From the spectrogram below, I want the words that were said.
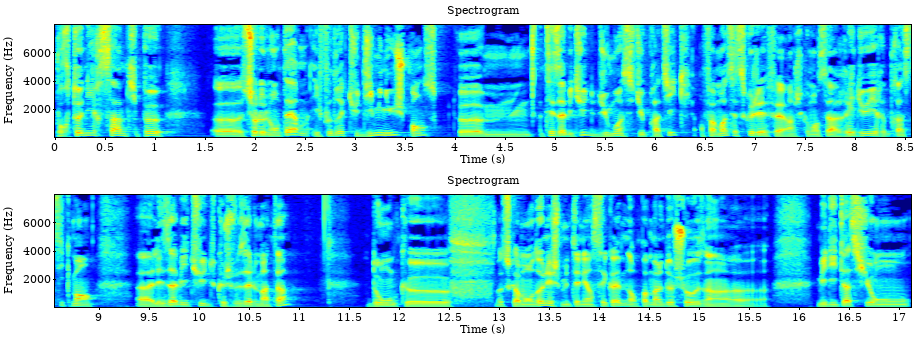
pour tenir ça un petit peu euh, sur le long terme, il faudrait que tu diminues, je pense, euh, tes habitudes, du moins si tu pratiques. Enfin, moi, c'est ce que j'ai fait. Hein. J'ai commencé à réduire drastiquement euh, les habitudes que je faisais le matin. Donc, euh, parce qu'à un moment donné, je m'étais lancé quand même dans pas mal de choses. Hein, euh, méditation,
